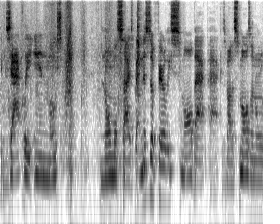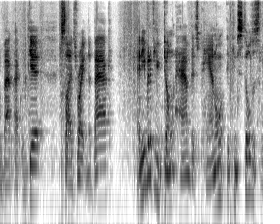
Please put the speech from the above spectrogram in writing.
exactly in most normal size And this is a fairly small backpack. It's about as small as a normal backpack would get. Slides right in the back. And even if you don't have this panel, it can still just,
